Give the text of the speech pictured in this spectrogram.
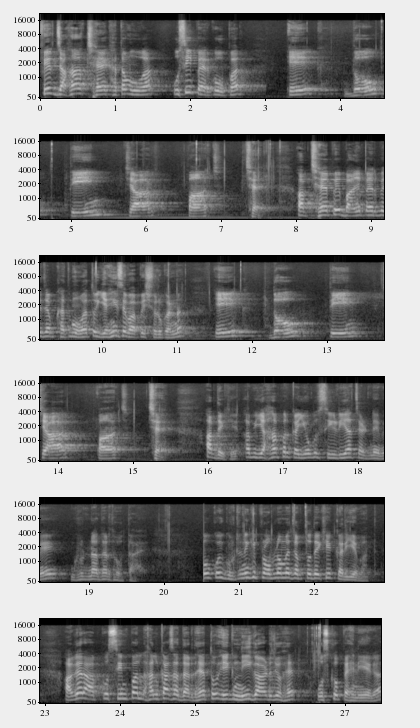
फिर जहाँ छह खत्म हुआ, उसी पैर को ऊपर एक, दो, तीन, चार, पाँच छ अब छह पे बाएँ पैर पे जब खत्म हुआ तो यहीं से वापस शुरू करना। एक, दो, तीन, चार, पाँच छ अब देखिए, अब यहाँ पर कईयों को सीढ़ियाँ चढ़ने में घुटना दर्द होता है। तो कोई घुटने की प्रॉब्लम है, जब तो देखिए, करिए मत। अगर आपको सिंपल हल्का सा दर्द है तो एक नी गार्ड जो है, उसको पहनिएगा।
